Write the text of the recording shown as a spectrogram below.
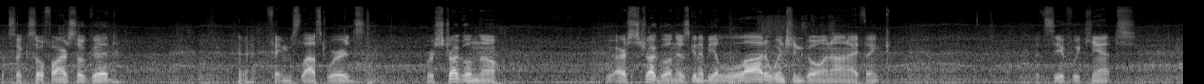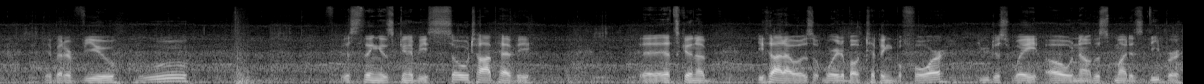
Looks like so far so good. Famous last words. We're struggling though. We are struggling. There's going to be a lot of winching going on, I think. Let's see if we can't get a better view. Ooh. This thing is going to be so top heavy. It's going to... You thought I was worried about tipping before? You just wait. Oh no, this mud is deeper.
